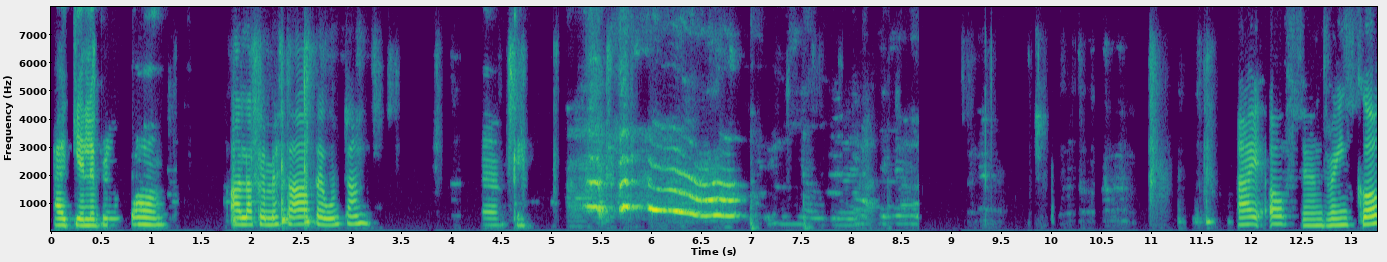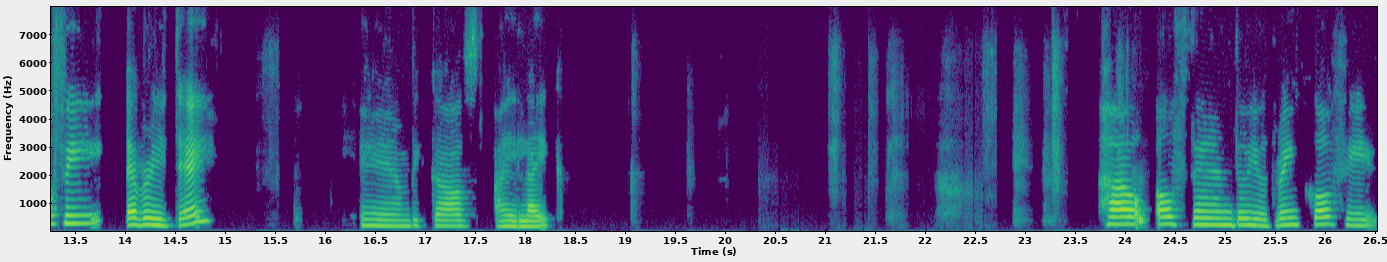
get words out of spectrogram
¿A quién le preguntaban? A la que me estaba preguntando. Ok. I often drink coffee every day um, because I like. How often do you drink coffee,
